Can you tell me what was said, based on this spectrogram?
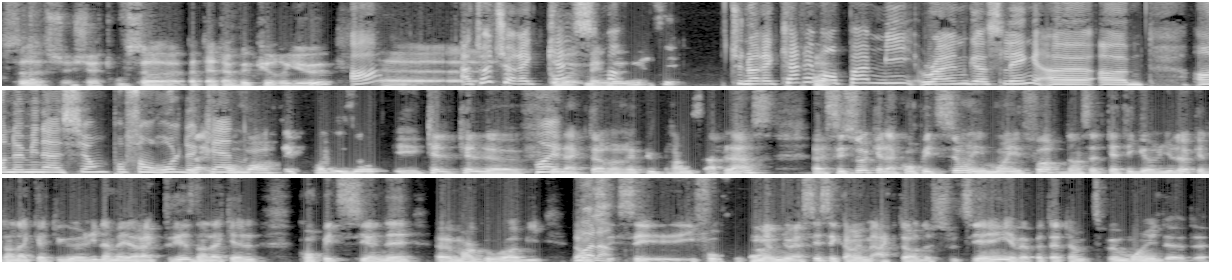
ça je, je trouve ça peut-être un peu curieux. Ah, Euh, à toi, tu aurais quasiment, mais- mais- tu n'aurais carrément Ouais. pas mis Ryan Gosling euh, euh, en nomination pour son rôle de Ben, Il faut Ken? voir c'est quoi les autres et quel, quel, euh, Ouais. quel acteur aurait pu prendre sa place. Euh, c'est sûr que la compétition est moins forte dans cette catégorie-là que dans la catégorie de la meilleure actrice dans laquelle compétitionnait euh, Margot Robbie. Donc Voilà. c'est, c'est- il faut, faut quand même nuancer, c'est quand même acteur de soutien. Il y avait peut-être un petit peu moins de de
